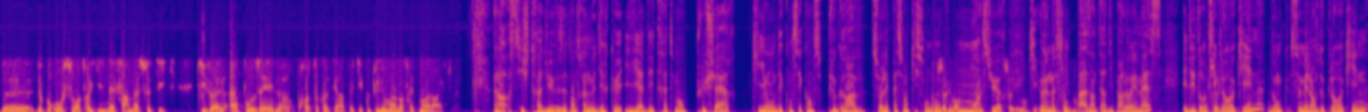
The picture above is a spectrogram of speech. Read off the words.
de, de gros sous, entre guillemets, pharmaceutiques, qui veulent imposer leur protocole thérapeutique ou tout du moins leur traitement à l'heure actuelle. Alors, si je traduis, vous êtes en train de me dire qu'il y a des traitements plus chers, qui ont des conséquences plus graves sur les patients qui sont donc moins sûrs, qui eux ne sont pas interdits par l'OMS, et l'hydroxychloroquine, donc ce mélange de chloroquine,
